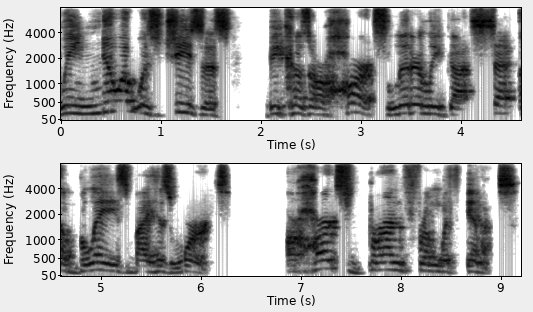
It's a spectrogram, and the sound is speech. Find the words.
we knew it was Jesus because our hearts literally got set ablaze by his words. Our hearts burned from within us.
